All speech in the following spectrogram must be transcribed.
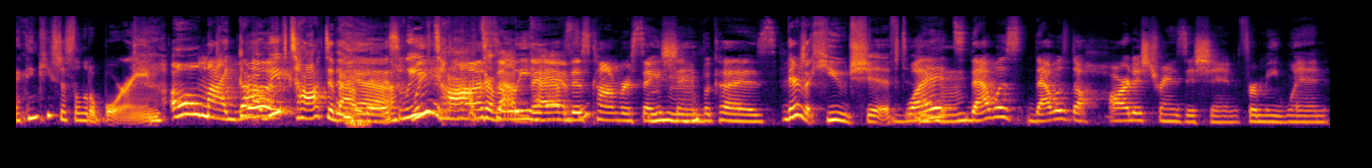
I think he's just a little boring. Oh my god, Look. we've talked about Yeah. this. We've we talked constantly this. have this conversation because There's a huge shift. what Mm-hmm. that was that was the hardest transition for me when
